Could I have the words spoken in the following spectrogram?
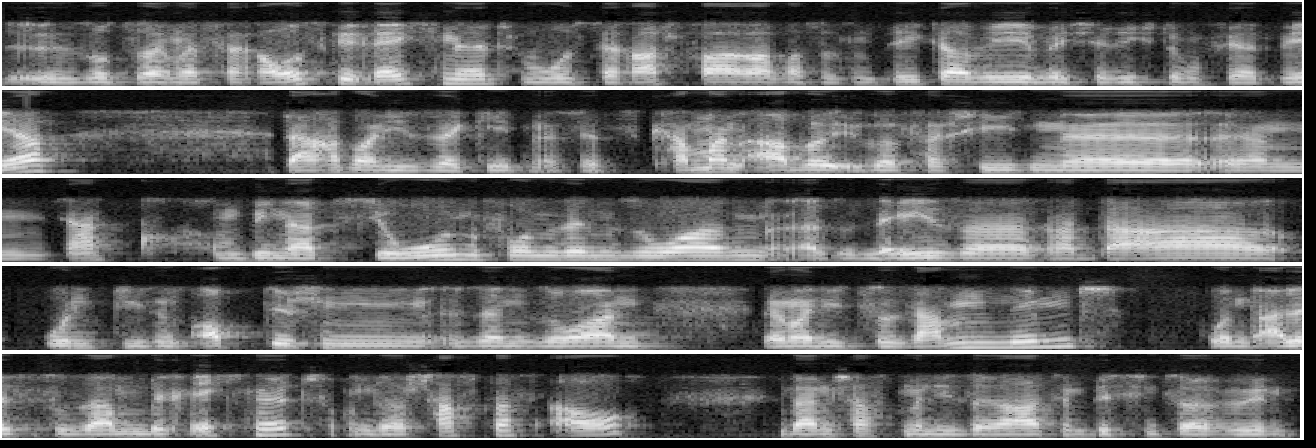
äh, sozusagen das herausgerechnet, wo ist der Radfahrer, was ist ein Pkw, welche Richtung fährt wer. Da hat man dieses Ergebnis. Jetzt kann man aber über verschiedene ähm, ja, Kombinationen von Sensoren, also Laser, Radar und diesen optischen Sensoren, wenn man die zusammennimmt und alles zusammen berechnet, und das schafft das auch, dann schafft man diese Rate ein bisschen zu erhöhen.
